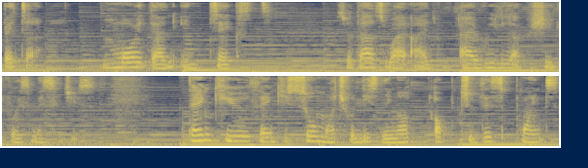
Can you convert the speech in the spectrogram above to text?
better more than in text so that's why i i really appreciate voice messages thank you thank you so much for listening up, up to this point.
